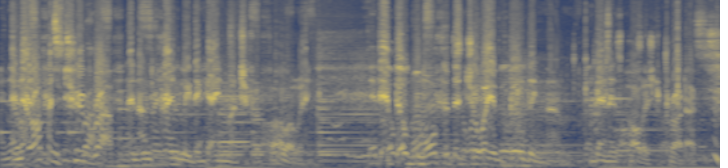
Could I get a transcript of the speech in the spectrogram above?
and they're often too rough and unfriendly to gain much of a following. They're built more for the joy of building them than as polished products.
